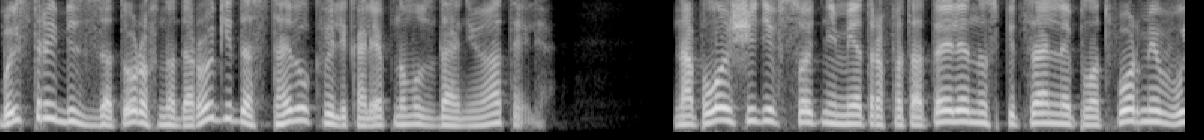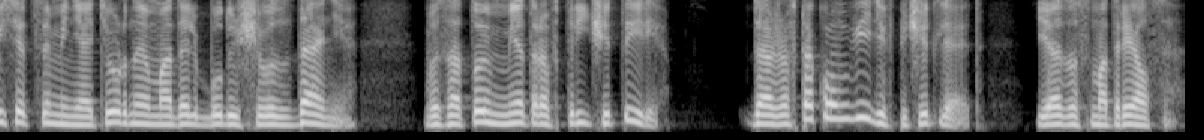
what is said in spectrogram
Быстро и без заторов на дороге доставил к великолепному зданию отеля. На площади в сотни метров от отеля на специальной платформе высится миниатюрная модель будущего здания, высотой метров 3-4. Даже в таком виде впечатляет. Я засмотрелся.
